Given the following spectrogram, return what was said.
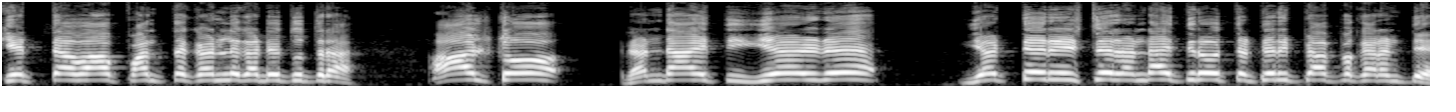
கெட்டவா பந்த கண்ணில் கட்டி தூத்துற. ஆல்டோ ரெண்டாயிரத்தி ஏழு எட்டு ரிஜிஸ்டர் ரெண்டாயிரத்தி இருபத்தெட்டு பேப்பர் கரண்ட்டு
